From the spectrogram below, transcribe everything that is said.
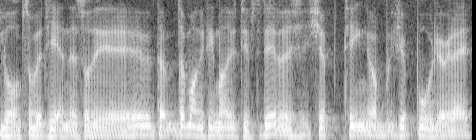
lån som betjenes. og de, det, det er mange ting man har utgifter til. Kjøpt ting og kjøpt bolig og greier.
